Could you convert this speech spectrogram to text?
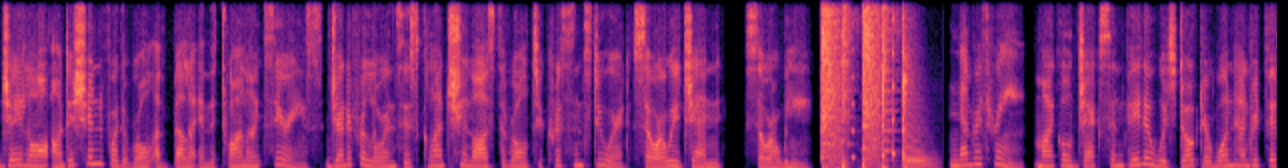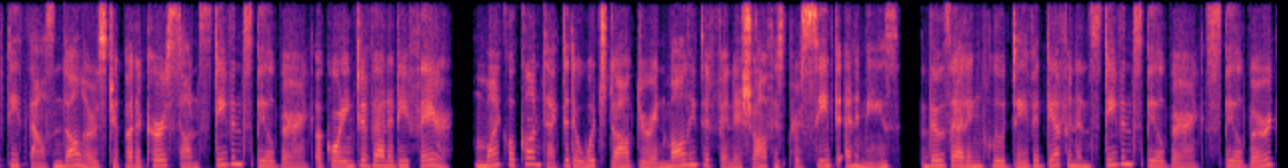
J-Law auditioned for the role of Bella in the Twilight series. Jennifer Lawrence is glad she lost the role to Kristen Stewart. So are we Jen, so are we. Number 3. Michael Jackson paid a witch doctor $150,000 to put a curse on Steven Spielberg. According to Vanity Fair, Michael contacted a witch doctor in Mali to finish off his perceived enemies, those that include David Geffen and Steven Spielberg. Spielberg,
